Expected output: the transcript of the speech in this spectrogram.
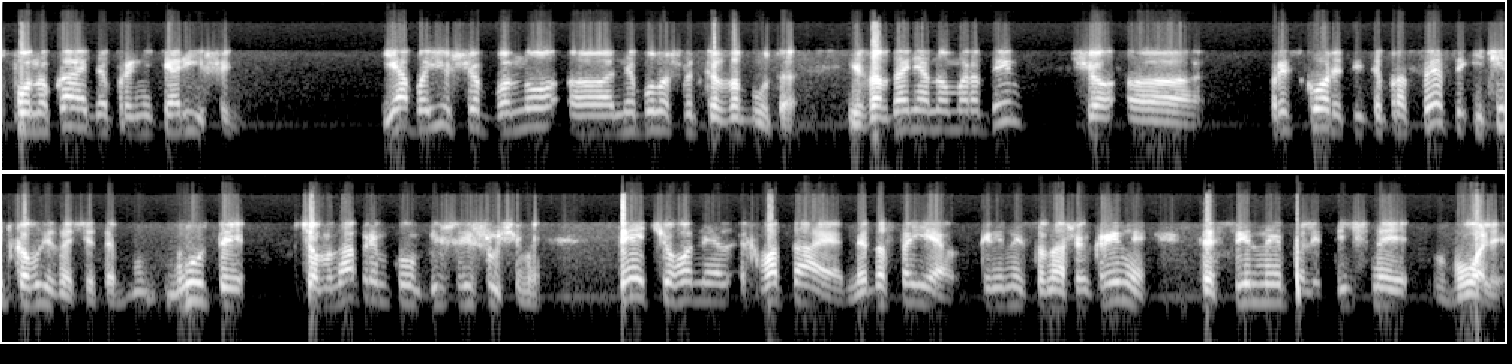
спонукає до прийняття рішень. Я боюсь, щоб воно е, не було швидко забуто. І завдання номер один, що е, прискорити ці процеси і чітко визначити, бути в цьому напрямку більш рішучими. Те, чого не хватає, не достає керівництва нашої країни, це сильної політичної волі.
